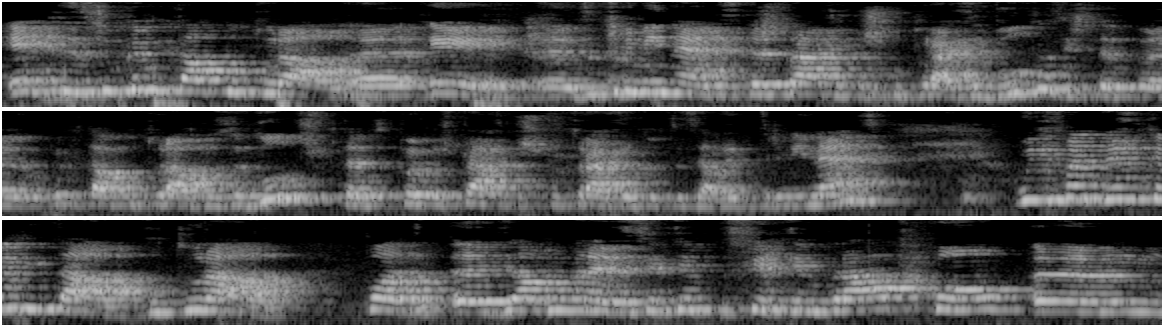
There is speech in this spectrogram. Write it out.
É que se o capital cultural uh, é determinante das práticas culturais adultas, isto é o capital cultural dos adultos, portanto, depois das práticas culturais adultas ela é determinante, o efeito deste capital cultural pode, de alguma maneira, ser, tem, ser temperado com, ehm,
